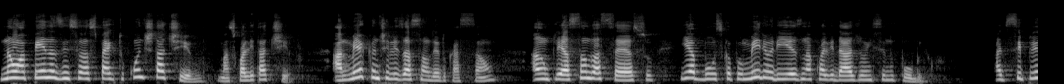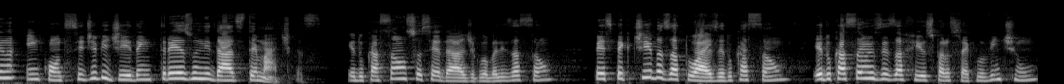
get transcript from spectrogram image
não apenas em seu aspecto quantitativo, mas qualitativo, a mercantilização da educação, a ampliação do acesso e a busca por melhorias na qualidade do ensino público. A disciplina encontra-se dividida em três unidades temáticas: Educação, Sociedade e Globalização, Perspectivas Atuais da Educação, Educação e os Desafios para o Século XXI.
